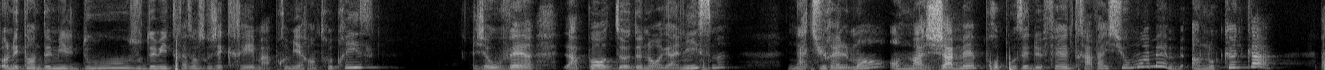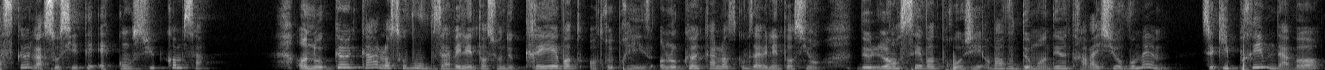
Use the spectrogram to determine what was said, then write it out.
en étant en 2012 ou 2013, lorsque j'ai créé ma première entreprise, j'ai ouvert la porte d'un organisme. Naturellement, on ne m'a jamais proposé de faire un travail sur moi-même, en aucun cas, parce que la société est conçue comme ça. En aucun cas, lorsque vous, avez l'intention de créer votre entreprise, en aucun cas, lorsque vous avez l'intention de lancer votre projet, on va vous demander un travail sur vous-même. Ce qui prime d'abord,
